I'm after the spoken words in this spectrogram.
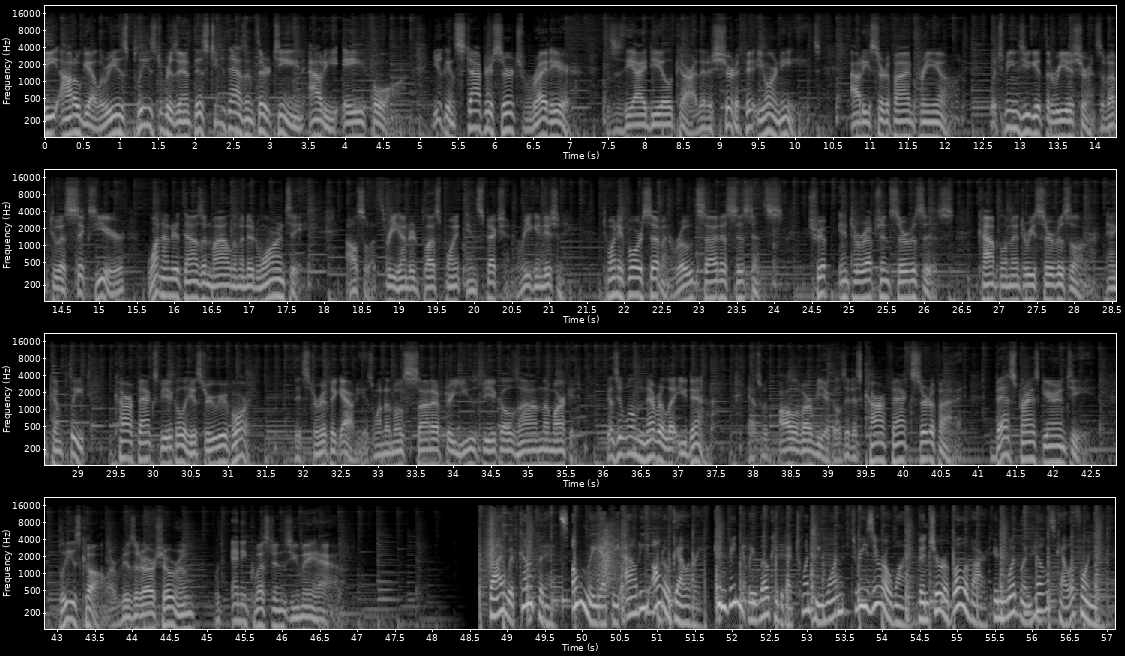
The Auto Gallery is pleased to present this 2013 Audi A4. You can stop your search right here. This is the ideal car that is sure to fit your needs. Audi certified pre owned, which means you get the reassurance of up to a six year, 100,000 mile limited warranty. Also, a 300 plus point inspection, reconditioning, 24 7 roadside assistance, trip interruption services, complimentary service owner, and complete Carfax vehicle history report. This terrific Audi is one of the most sought after used vehicles on the market because it will never let you down. As with all of our vehicles, it is Carfax certified, best price guaranteed. Please call or visit our showroom with any questions you may have. Buy with confidence only at the Audi Auto Gallery, conveniently located at 21301 Ventura Boulevard in Woodland Hills, California.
